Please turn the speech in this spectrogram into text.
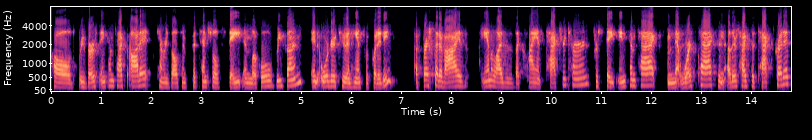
called reverse income tax audit can result in potential state and local refunds in order to enhance liquidity. A fresh set of eyes analyzes the client's tax return for state income tax, net worth tax, and other types of tax credits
